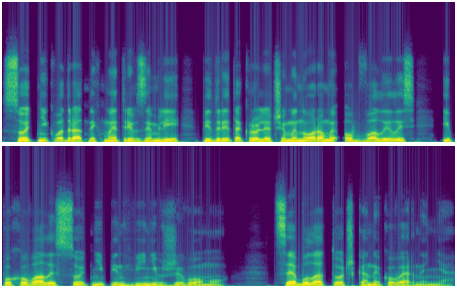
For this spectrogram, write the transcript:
Сотні квадратних метрів землі, підрита кролячими норами, обвалились і поховали сотні пінгвінів живому. Це була точка нековернення.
